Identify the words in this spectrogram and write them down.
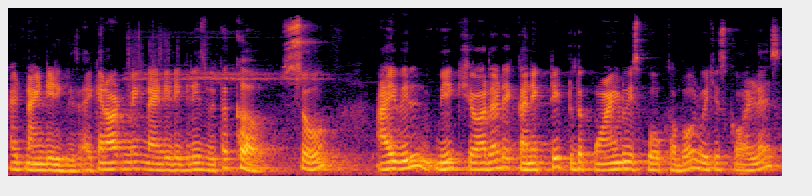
at 90 degrees. I cannot make 90 degrees with a curve. So I will make sure that I connect it to the point we spoke about which is called as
